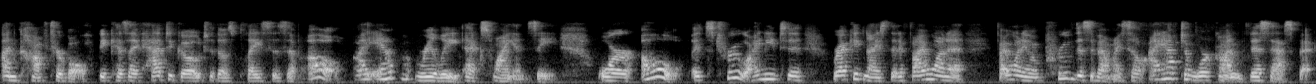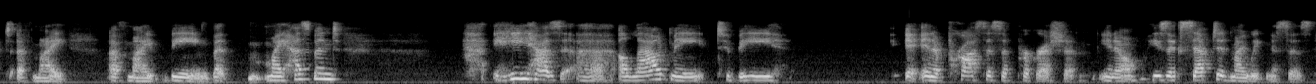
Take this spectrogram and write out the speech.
uncomfortable because I've had to go to those places of, oh, I am really X, Y, and Z. Or, oh, it's true. I need to recognize that if I want to if I want to improve this about myself, I have to work on this aspect of my of my being. But my husband he has uh, allowed me to be in a process of progression. You know, he's accepted my weaknesses.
